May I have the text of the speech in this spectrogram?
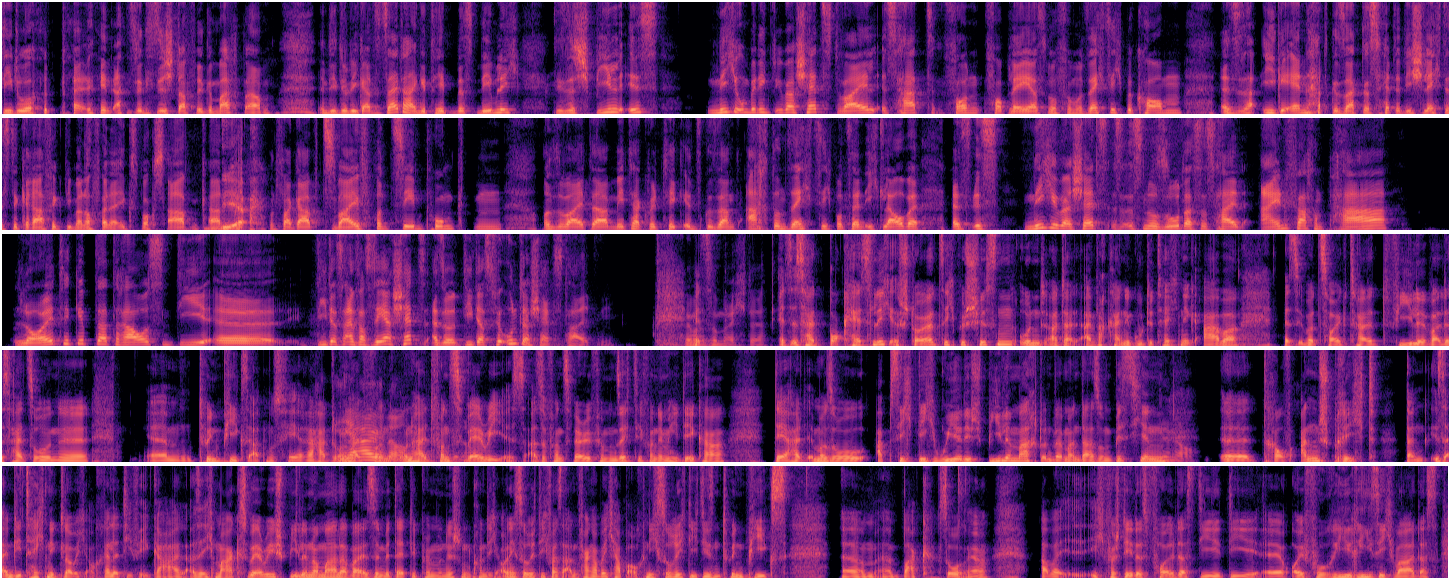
die du, als wir diese Staffel gemacht haben, in die du die ganze Zeit reingetreten bist, nämlich dieses Spiel ist nicht unbedingt überschätzt, weil es hat von 4Players nur 65 bekommen. Es, IGN hat gesagt, es hätte die schlechteste Grafik, die man auf einer Xbox haben kann. Ja. Und vergab zwei von zehn Punkten und so weiter. Metacritic insgesamt 68 Prozent. Ich glaube, es ist nicht überschätzt. Es ist nur so, dass es halt einfach ein paar Leute gibt da draußen, die, äh, die das einfach sehr schätzen, also die das für unterschätzt halten wenn man es, so möchte. Es ist halt bockhässlich, es steuert sich beschissen und hat halt einfach keine gute Technik, aber es überzeugt halt viele, weil es halt so eine ähm, Twin Peaks Atmosphäre hat und, ja, halt von, genau. und halt von genau. Swery ist. Also von Swery 65, von dem Hideka, der halt immer so absichtlich weirde Spiele macht und wenn man da so ein bisschen genau. äh, drauf anspricht, dann ist einem die Technik, glaube ich, auch relativ egal. Also ich mag Swery-Spiele normalerweise, mit Deadly Premonition konnte ich auch nicht so richtig was anfangen, aber ich habe auch nicht so richtig diesen Twin Peaks ähm, äh, so, ja. Aber ich verstehe das voll, dass die, die äh, Euphorie riesig war, dass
